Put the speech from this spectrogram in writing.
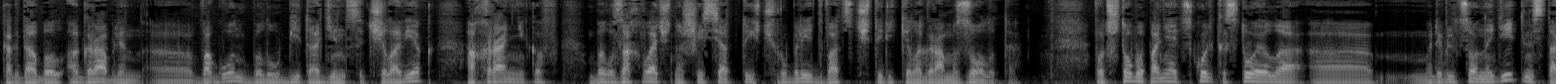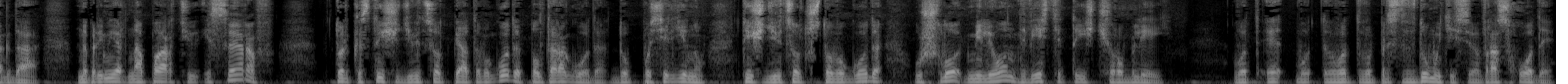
когда был ограблен э, вагон, было убито 11 человек, охранников, было захвачено 60 тысяч рублей, 24 килограмма золота. Вот чтобы понять, сколько стоила э, революционная деятельность тогда, например, на партию эсеров только с 1905 года, полтора года, до по середину 1906 года ушло миллион двести тысяч рублей. Вот, э, вот, вот вы вдумайтесь в расходы.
